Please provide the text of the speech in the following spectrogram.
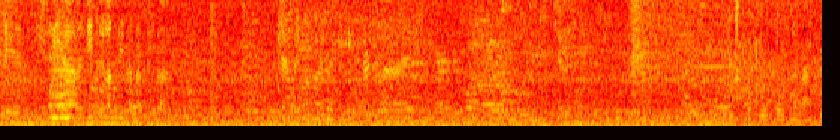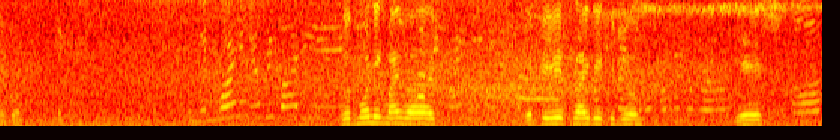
din, kuya, dito lang din nakatira. Yan, may mga nag-exercise. Diyan. Okay, hold na lang. Sige. So, good morning, everybody! Good morning, my wife. Happy Friday, Kujum. Yes. So,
